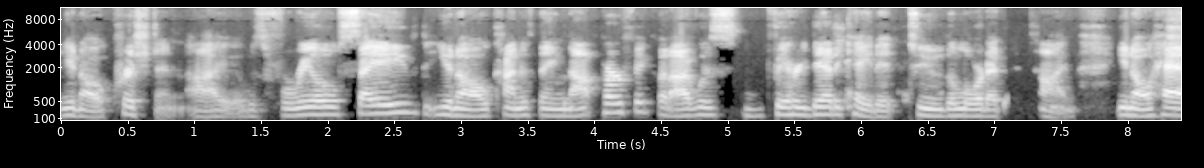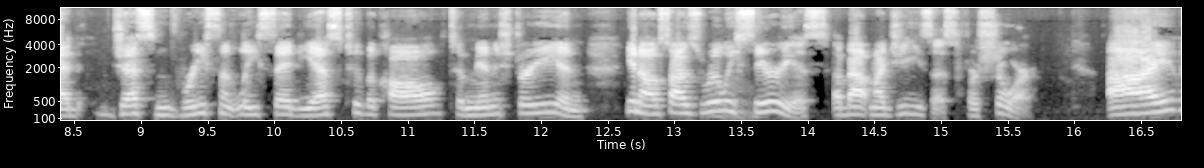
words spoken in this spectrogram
you know, Christian. I was for real saved, you know, kind of thing, not perfect, but I was very dedicated to the Lord at the time. You know, had just recently said yes to the call to ministry and, you know, so I was really mm-hmm. serious about my Jesus for sure. I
